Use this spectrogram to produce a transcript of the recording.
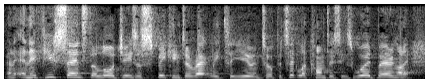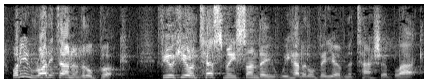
And, and if you sense the Lord Jesus speaking directly to you into a particular context, his word bearing on it, why don't you write it down in a little book? If you were here on Testimony Sunday, we had a little video of Natasha Black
